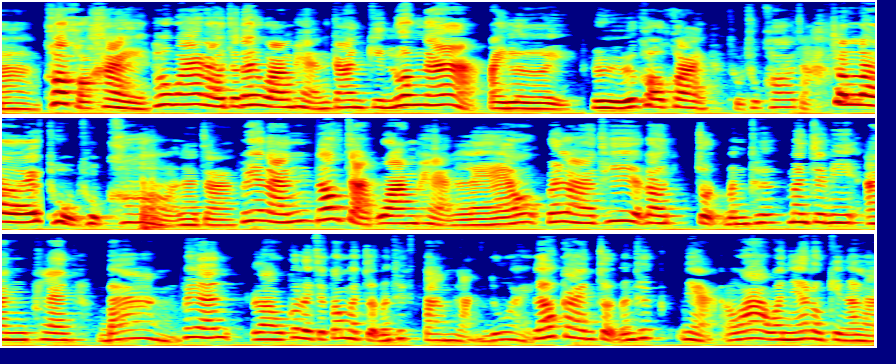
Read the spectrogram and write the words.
บ้าง ข้อขอไข่ เพราะว่าเราจะได้วางแผนการกินล่วงหน้าไปเลย หรือคอควายถูกทุกข้อจ้ะเฉลยถูกทุกข้อนะจ๊ะเพราะฉะนั้นนอกจากวางแผนแล้ว เวลาที่เราจดบันทึกมันจะมีอันแพลนบ้าง เพราะฉะนั้นเราก็เลยจะต้องมาจดบันทึกตามหลังด้วย แล้วการจดบันทึกเนี่ยว่าวันนี้เรากินอะไร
